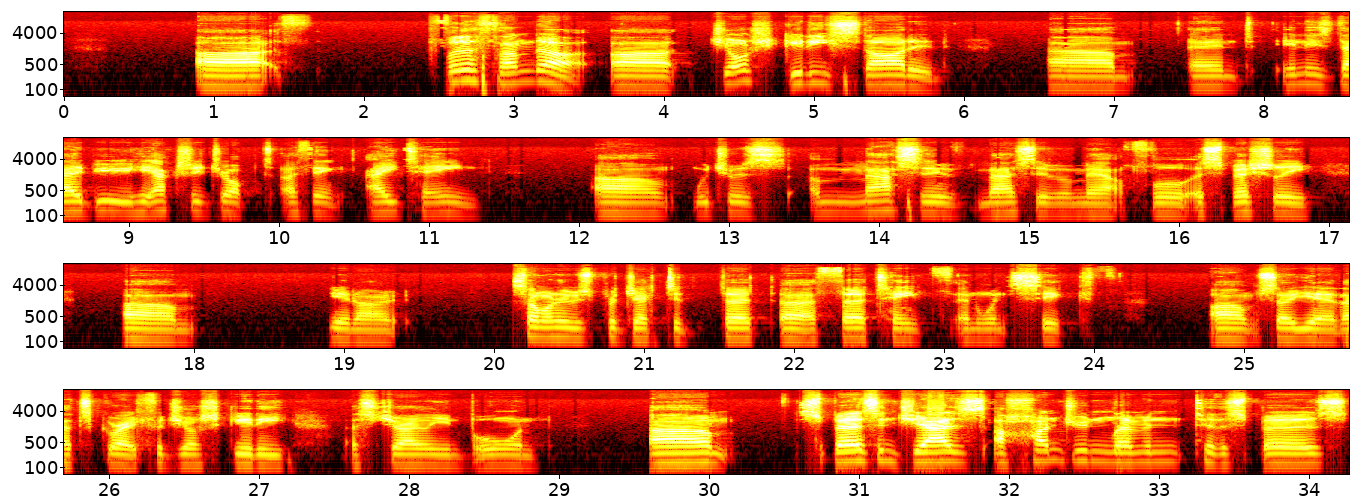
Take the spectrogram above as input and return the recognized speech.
Uh, for the Thunder, uh, Josh Giddey started, um, and in his debut, he actually dropped, I think, 18, um, which was a massive, massive amount for, especially, um, you know, someone who was projected thir- uh, 13th and went sixth. Um, so yeah, that's great for Josh Giddey, Australian born. Um, Spurs and Jazz, 111 to the Spurs,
